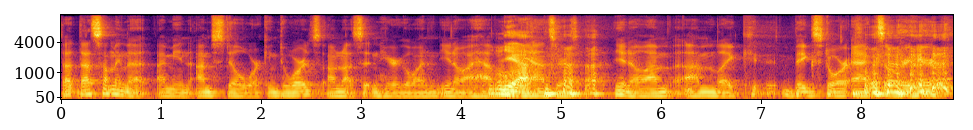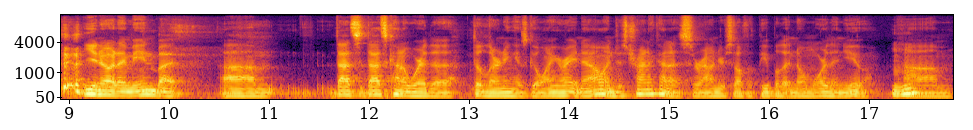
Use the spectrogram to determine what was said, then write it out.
That, that's something that I mean I'm still working towards. I'm not sitting here going, you know, I have all Yeah. the answers. you know, I'm I'm like big store X over here. You know what I mean? But um, that's that's kind of where the the learning is going right now, and just trying to kind of surround yourself with people that know more than you. Um,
